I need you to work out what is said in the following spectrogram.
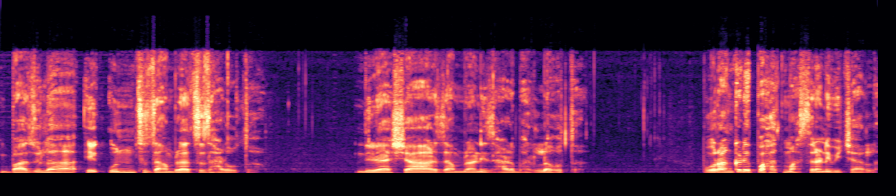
बाजूला एक उंच जांभळाचं झाड होतं. निळ्या शार जांभळाने झाड भरलं होतं. पोरांकडे पाहत मास्तराने विचारलं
